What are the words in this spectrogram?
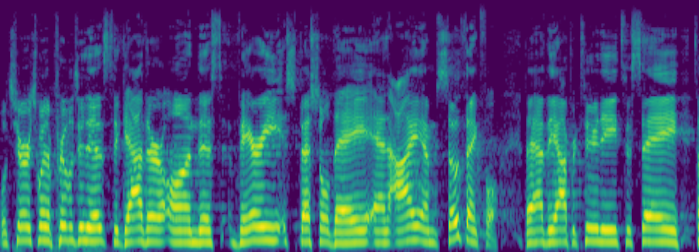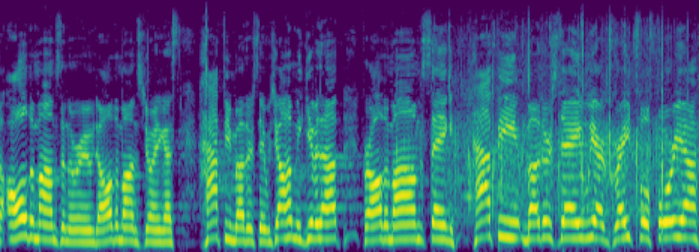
Well, church, what a privilege it is to gather on this very special day. And I am so thankful that I have the opportunity to say to all the moms in the room, to all the moms joining us, Happy Mother's Day. Would y'all help me give it up for all the moms saying Happy Mother's Day? We are grateful for you.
